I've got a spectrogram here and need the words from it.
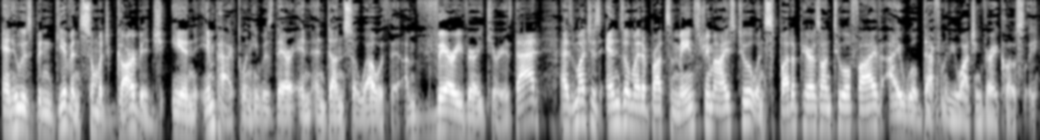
and who has been given so much garbage in Impact when he was there and, and done so well with it. I'm very, very curious. That, as much as Enzo might have brought some mainstream eyes to it, when Spud appears on 205, I will definitely be watching very closely.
